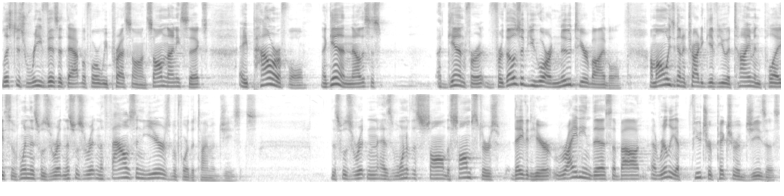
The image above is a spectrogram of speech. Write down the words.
let's just revisit that before we press on. Psalm 96, a powerful, again, now this is, again, for, for those of you who are new to your Bible, I'm always going to try to give you a time and place of when this was written. This was written a thousand years before the time of Jesus. This was written as one of the psalm, the psalmsters, David here, writing this about a, really a future picture of Jesus.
